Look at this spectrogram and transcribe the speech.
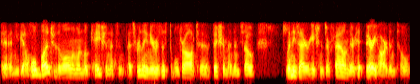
and you get a whole bunch of them all in one location, that's that's really an irresistible draw to fishermen. And so when these aggregations are found, they're hit very hard until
